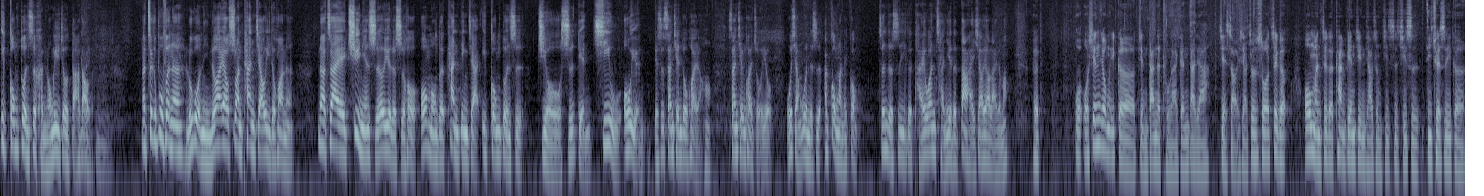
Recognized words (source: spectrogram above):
一公吨是很容易就达到了。那这个部分呢，如果你的话要算碳交易的话呢？那在去年十二月的时候，欧盟的碳定价一公吨是九十点七五欧元，也是三千多块了哈，三千块左右。我想问的是，阿贡啊的贡，真的是一个台湾产业的大海啸要来了吗？呃，我我先用一个简单的图来跟大家介绍一下，就是说这个欧盟这个碳边境调整机制，其实的确是一个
